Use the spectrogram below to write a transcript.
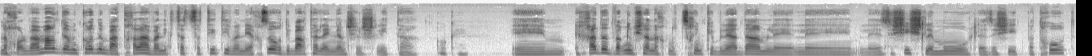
נכון, ואמרת גם מקודם בהתחלה, ואני קצת סטיתי ואני אחזור, דיברת על העניין של שליטה. אוקיי. אמ, אחד הדברים שאנחנו צריכים כבני אדם ל- ל- לאיזושהי שלמות, לאיזושהי התפתחות,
